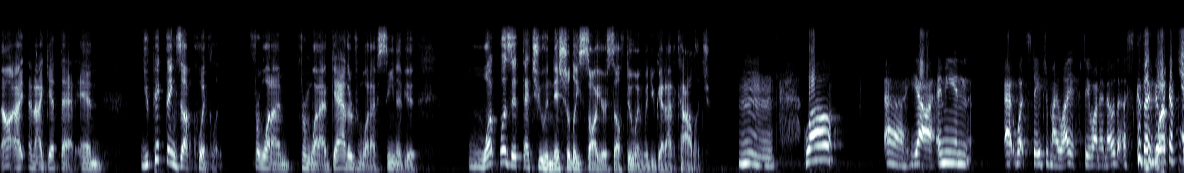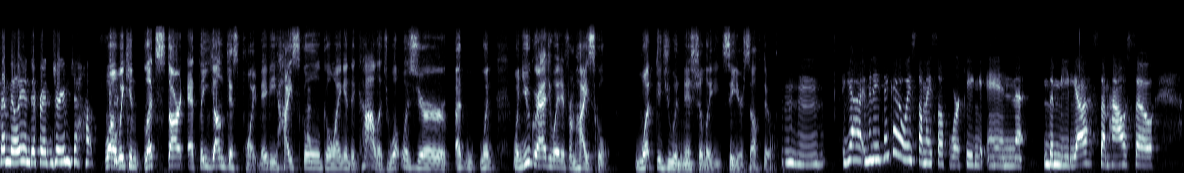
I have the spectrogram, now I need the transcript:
No, I and I get that. And you pick things up quickly from what I'm from what I've gathered, from what I've seen of you. What was it that you initially saw yourself doing when you get out of college? Mm, well, uh, yeah, I mean, at what stage of my life do you want to know this? Because I feel what? like I've had a million different dream jobs. well, we can let's start at the youngest point, maybe high school going into college. What was your uh, when when you graduated from high school? What did you initially see yourself doing? Mm-hmm. Yeah, I mean, I think I always saw myself working in the media somehow. So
